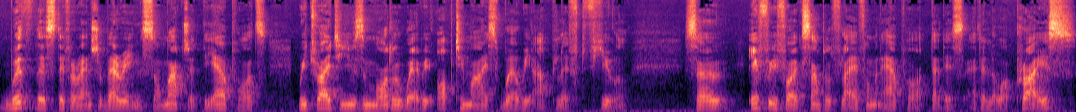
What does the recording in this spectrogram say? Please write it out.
with this differential varying so much at the airports, we try to use a model where we optimize where we uplift fuel. So, if we, for example, fly from an airport that is at a lower price,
